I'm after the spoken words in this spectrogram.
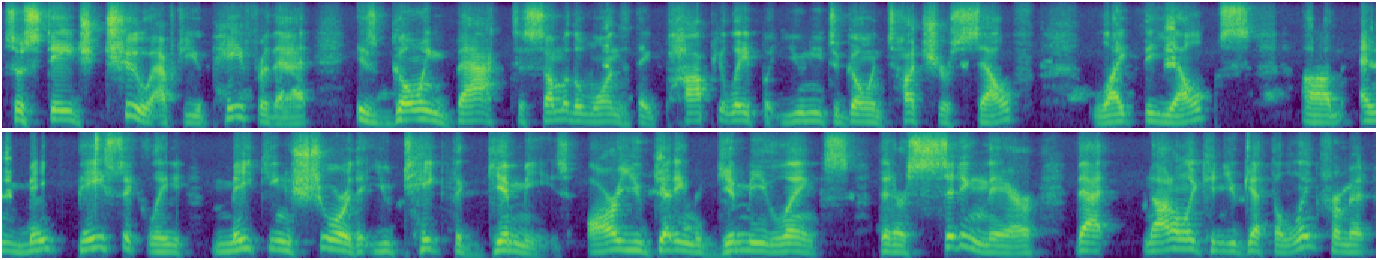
So stage two after you pay for that is going back to some of the ones that they populate but you need to go and touch yourself like the yelps um, and make basically making sure that you take the gimmies. Are you getting the gimme links that are sitting there that not only can you get the link from it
